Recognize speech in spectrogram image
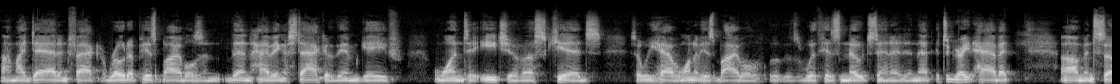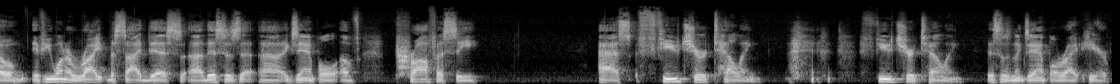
Uh, my dad, in fact, wrote up his Bibles and then having a stack of them gave one to each of us kids. So we have one of his Bibles with his notes in it, and that it's a great habit. Um, and so, if you want to write beside this, uh, this is an uh, example of prophecy as future telling. future telling. This is an example right here.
